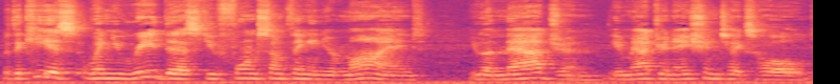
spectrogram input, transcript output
But the key is when you read this, you form something in your mind, you imagine, the imagination takes hold,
